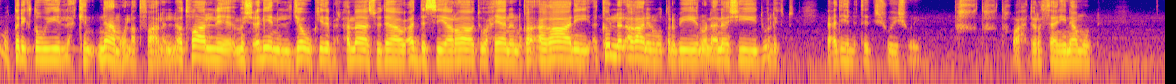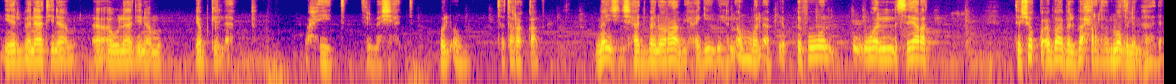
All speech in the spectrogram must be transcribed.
والطريق طويل لكن ناموا الأطفال. الأطفال مشعلين الجو كذا بالحماس وذا وعد السيارات وأحيانا أغاني. كل الأغاني المطربين والأناشيد بعدين شوي شوي. طخ طخ طخ. واحد ورا الثاني ينامون. البنات ينامون أولاد ينامون. يبقى الأب وحيد في المشهد. والأم تترقب. مشهد بانورامي حقيقي. الأم والأب يقفون والسيارة تشق عباب البحر المظلم هذا.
